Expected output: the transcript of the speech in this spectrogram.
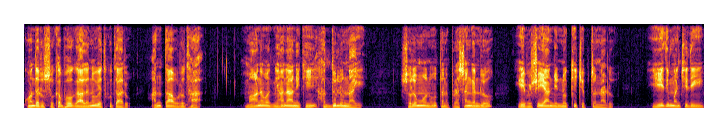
కొందరు సుఖభోగాలను వెతుకుతారు. అంతా వృధా. మానవ జ్ఞానానికి హద్దులున్నాయి. సొలమోను తన ప్రసంగంలో ఈ విషయాన్ని నొక్కి చెప్తున్నాడు. ఏది మంచిది?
